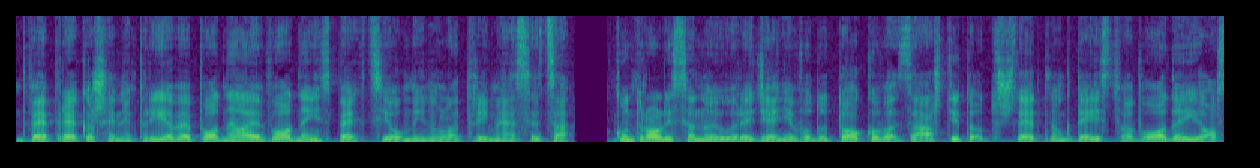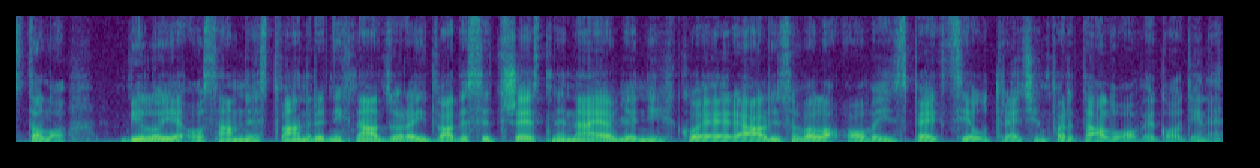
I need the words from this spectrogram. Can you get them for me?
Dve prekršajne prijave podnela je vodna inspekcija u minula tri meseca. Kontrolisano je uređenje vodotokova, zaštita od štetnog dejstva voda i ostalo. Bilo je 18 vanrednih nadzora i 26 nenajavljenih koje je realizovala ova inspekcija u trećem kvartalu ove godine.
